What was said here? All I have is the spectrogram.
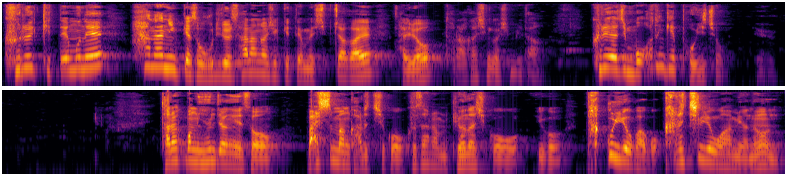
그렇기 때문에 하나님께서 우리를 사랑하셨기 때문에 십자가에 달려 돌아가신 것입니다. 그래야지 모든 게 보이죠. 예. 다락방 현장에서 말씀만 가르치고 그 사람을 변화시키고 이거 바꾸려고 하고 가르치려고 하면은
